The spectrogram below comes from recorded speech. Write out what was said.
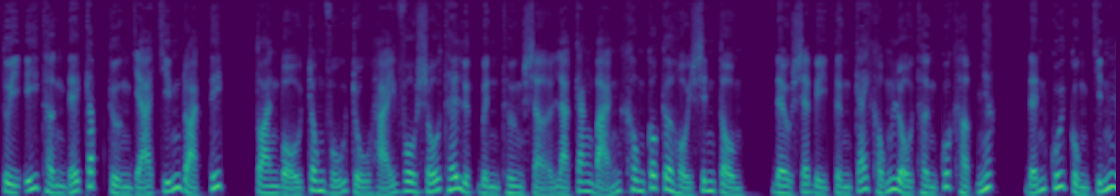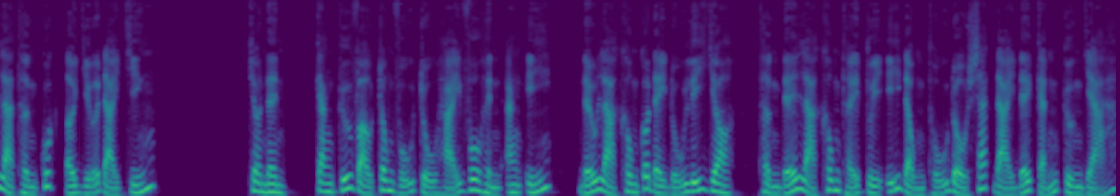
tùy ý thần đế cấp cường giả chiếm đoạt tiếp, toàn bộ trong vũ trụ hải vô số thế lực bình thường sợ là căn bản không có cơ hội sinh tồn, đều sẽ bị từng cái khổng lồ thần quốc hợp nhất, đến cuối cùng chính là thần quốc ở giữa đại chiến. Cho nên, căn cứ vào trong vũ trụ hải vô hình ăn ý, nếu là không có đầy đủ lý do, thần đế là không thể tùy ý động thủ đồ sát đại đế cảnh cường giả.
